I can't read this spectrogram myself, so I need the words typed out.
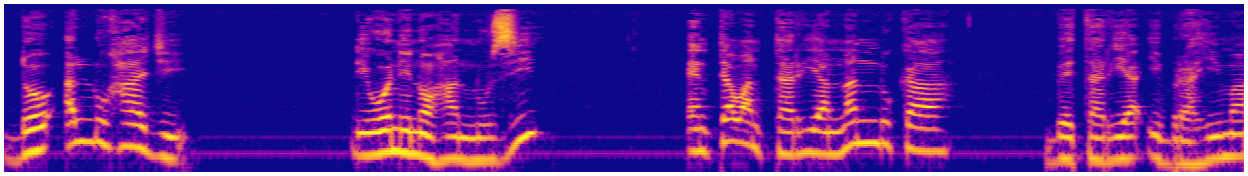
dow alluhaji ɗi woni no hannusi en tawan tariya nanduka be tariya ibrahima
